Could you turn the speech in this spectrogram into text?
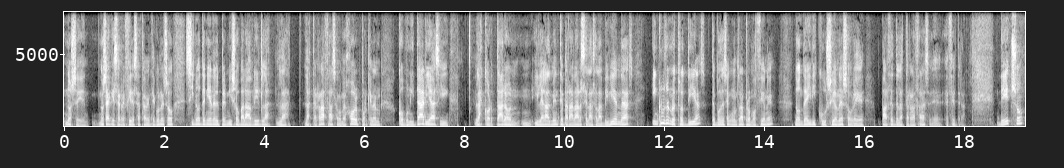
no, sé, no sé a qué se refiere exactamente con eso, si no tenían el permiso para abrir las, las- terrazas, a lo mejor, porque eran comunitarias y las cortaron ilegalmente para dárselas a las viviendas. Incluso en nuestros días te puedes encontrar promociones donde hay discusiones sobre partes de las terrazas, eh, etcétera. De hecho,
